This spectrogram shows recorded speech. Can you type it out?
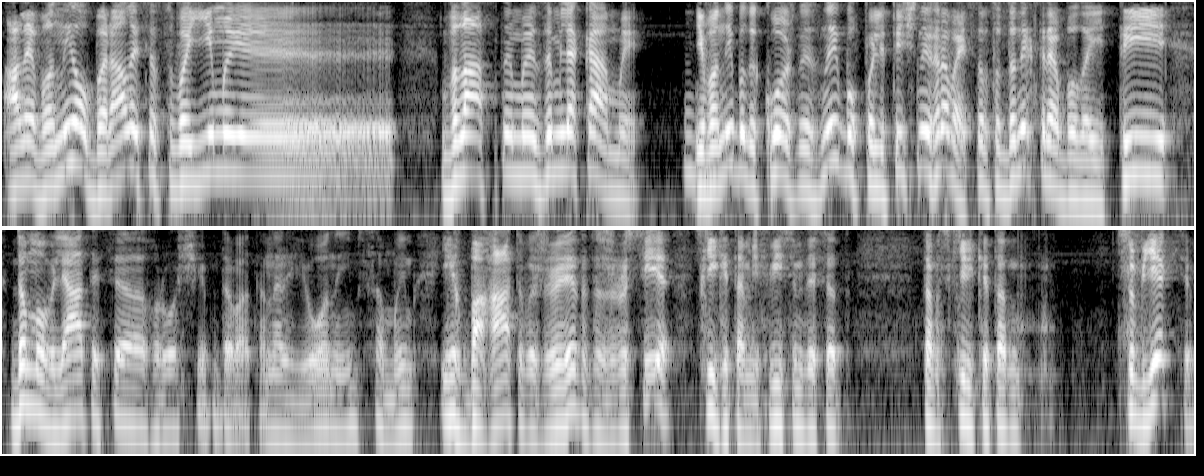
але вони обиралися своїми е, власними земляками. І вони були, кожен з них був політичний гравець. Тобто до них треба було йти, домовлятися, гроші їм давати на регіони, їм самим. Їх багато, ви ж розумієте, це ж Росія. Скільки там їх? 80, там скільки там суб'єктів,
